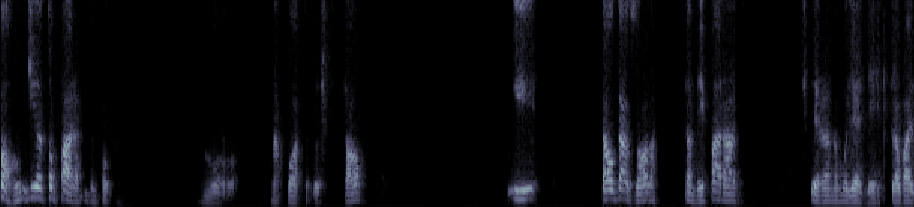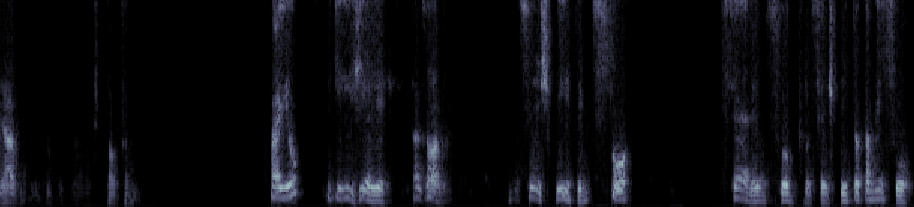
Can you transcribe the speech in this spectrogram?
Bom, um dia eu estou parado um pouco no, na porta do hospital e está o Gasola também parado, esperando a mulher dele que trabalhava no hospital também. Aí eu me dirigi a ele. Mas, olha, você é espírita? Ele disse, sou. Sério, eu sou que você é espírita, eu também sou.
